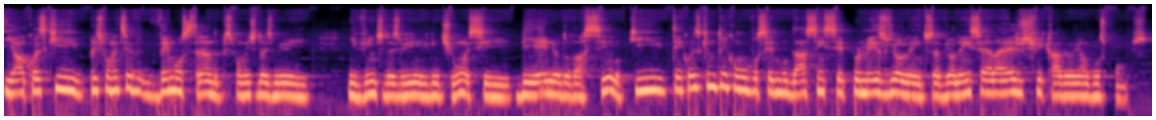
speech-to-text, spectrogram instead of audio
E é uma coisa que principalmente você vem mostrando, principalmente em 2020, 2021, esse biênio do vacilo, que tem coisas que não tem como você mudar sem ser por meios violentos. A violência ela é justificável em alguns pontos,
